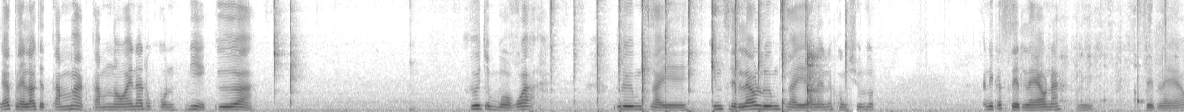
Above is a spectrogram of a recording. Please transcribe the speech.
แล้วแต่เราจะตำมากตำน้อยนะทุกคน นี่เกลือ คือจะบอกว่า ลืมใส่กินเสร็จแล้วลืมใส่อะไรนะผงชูรส อันนี้ก็เสร็จแล้วนะ นี่ เสร็จแล้ว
